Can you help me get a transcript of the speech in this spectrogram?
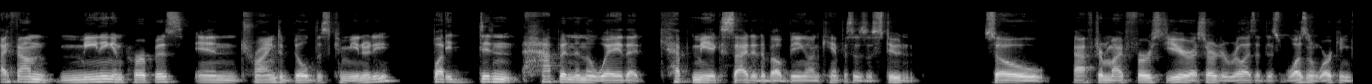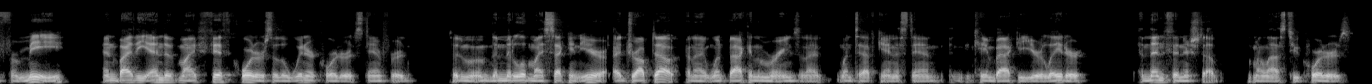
I found meaning and purpose in trying to build this community but it didn't happen in the way that kept me excited about being on campus as a student. So after my first year, I started to realize that this wasn't working for me. And by the end of my fifth quarter, so the winter quarter at Stanford, so in the middle of my second year, I dropped out and I went back in the Marines and I went to Afghanistan and came back a year later and then finished up my last two quarters.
